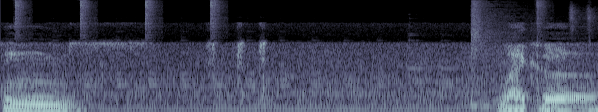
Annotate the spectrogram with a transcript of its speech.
seems like a,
